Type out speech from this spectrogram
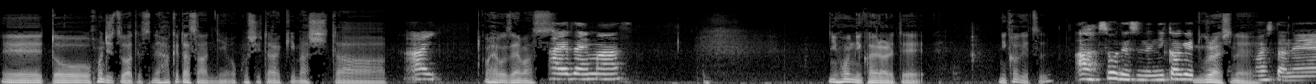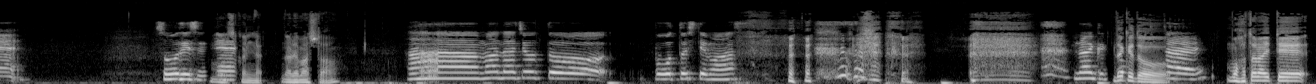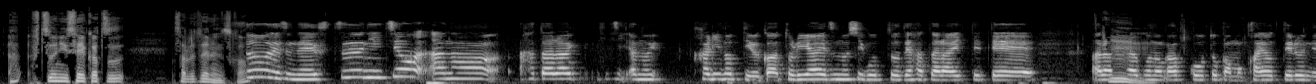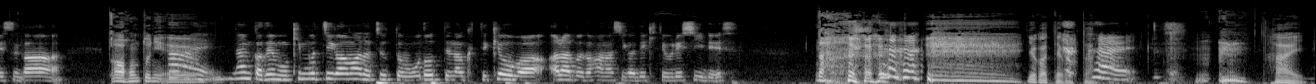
えっ、と、本日はですね、竹田さんにお越しいただきました。はい。おはようございます。おはようございます。日本に帰られて2ヶ月？あ、そうですね。2ヶ月ぐらいですね。ましたね。そうですねもうすっ。かりな慣れました？あー、まだちょっと、ぼーっとしてます。なんか、だけど、はい。もう働いて、は普通に生活されてるんですか？そうですね。普通に一応、あの、働き、あの、仮のっていうか、とりあえずの仕事で働いてて、アラ語の学校とかも通ってるんですが、あ、本当に、えーはい。なんかでも気持ちがまだちょっと戻ってなくて、今日はアラブの話ができて嬉しいです。よかったよかった。はい。はい。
